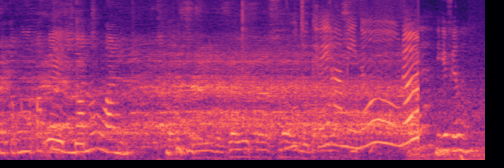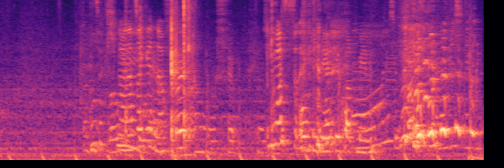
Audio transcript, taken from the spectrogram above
อยู่กับมือป๊อปปี้นอนทั้งวัน Oh, it's okay, Hami. No, no. You can feel him. No, that's like enough for it. Oh, shit. He wants to. Oh, he did. You caught me. Oh, he's okay. I'm just thinking.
